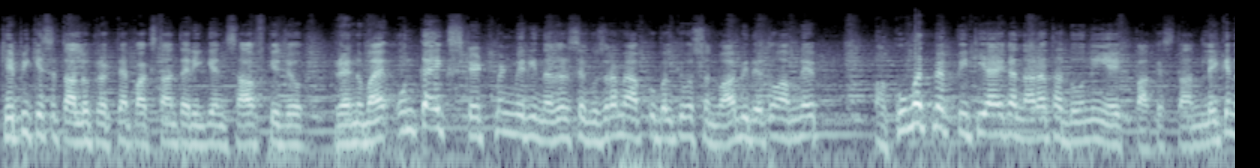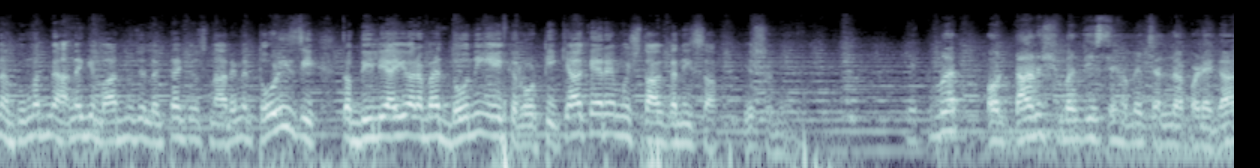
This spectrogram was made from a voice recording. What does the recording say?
کے پی کے سے تعلق رکھتے ہیں پاکستان تحریک انصاف کے جو رہنمائے، ان کا ایک سٹیٹمنٹ میری نظر سے گزرا۔ میں آپ کو بلکہ وہ سنوا بھی دیتا ہوں۔ ہم نے حکومت میں پی ٹی آئی کا نعرہ تھا دونی ایک پاکستان لیکن حکومت میں آنے کے بعد مجھے لگتا ہے کہ اس نعرے میں تھوڑی سی تبدیلی آئی اور اب ہے دونی ایک روٹی۔ کیا کہہ رہے ہیں مشتاق غنی صاحب؟ یہ سنیے۔ حکمت اور دانش مندی سے ہمیں چلنا پڑے گا۔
